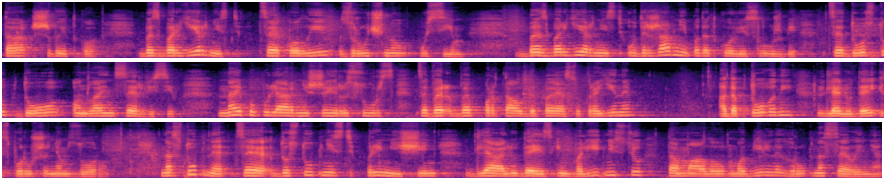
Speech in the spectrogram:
та швидко. Безбар'єрність це коли зручно усім. Безбар'єрність у Державній податковій службі це доступ до онлайн-сервісів. Найпопулярніший ресурс це веб-портал ДПС України адаптований для людей із порушенням зору. Наступне це доступність приміщень для людей з інвалідністю та маломобільних груп населення.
